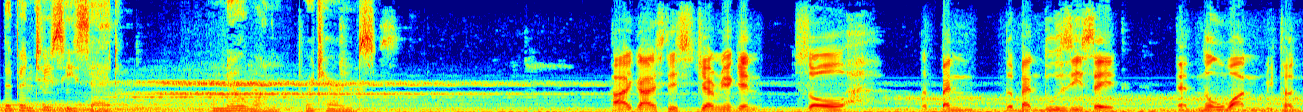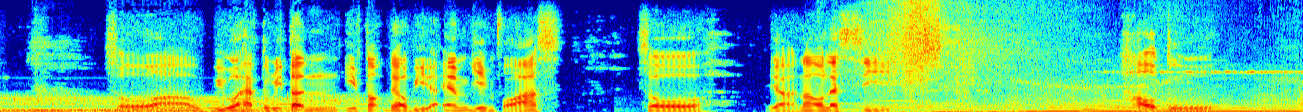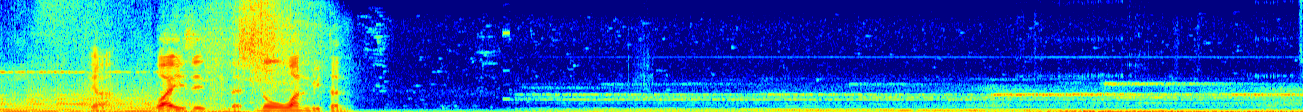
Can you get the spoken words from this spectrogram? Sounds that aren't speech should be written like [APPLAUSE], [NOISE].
The Bentusi said, No one returns. Hi guys, this is Jeremy again. So the Ben the Bentusi said that no one returned. So uh, we will have to return. If not, there will be the end game for us. So yeah, now let's see how to yeah why is it that no one returned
